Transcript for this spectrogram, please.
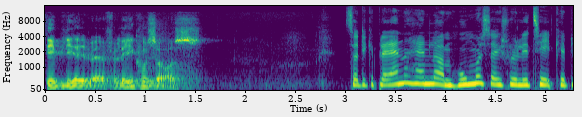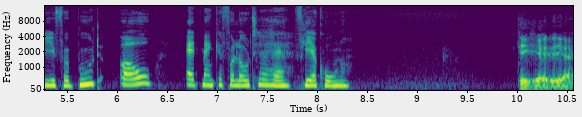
det bliver i hvert fald ikke hos os. Så det kan blandt andet handle om, at homoseksualitet kan blive forbudt, og at man kan få lov til at have flere kroner. Det kan det, ja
